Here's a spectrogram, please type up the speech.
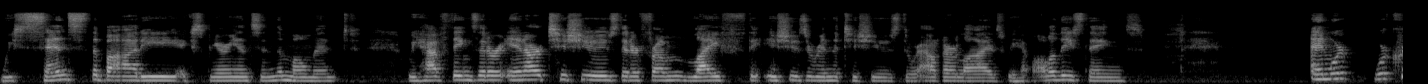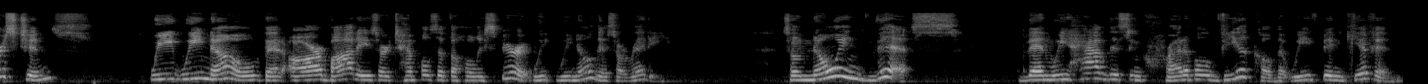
We sense the body experience in the moment. We have things that are in our tissues that are from life. The issues are in the tissues throughout our lives. We have all of these things. And we're, we're Christians, we, we know that our bodies are temples of the Holy Spirit. We, we know this already. So knowing this, then we have this incredible vehicle that we've been given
